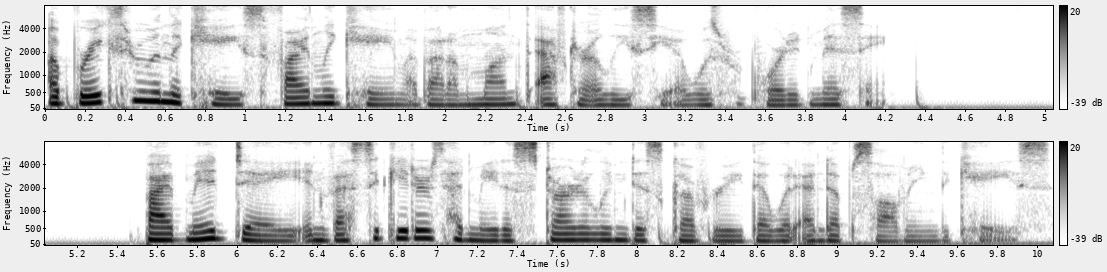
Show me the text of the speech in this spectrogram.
A breakthrough in the case finally came about a month after Alyssiah was reported missing. By midday, investigators had made a startling discovery that would end up solving the case.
